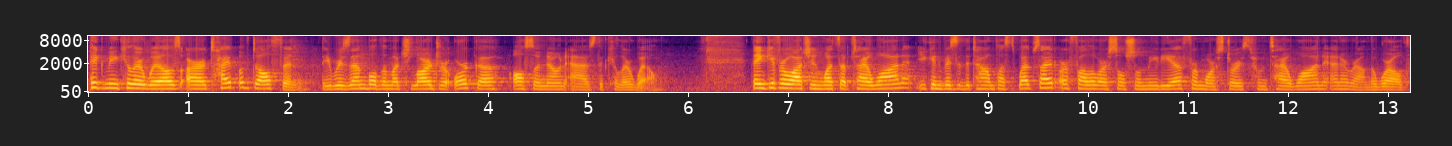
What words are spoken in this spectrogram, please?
Pygmy killer whales are a type of dolphin. They resemble the much larger orca, also known as the killer whale. Thank you for watching What's Up Taiwan. You can visit the Taiwan Plus website or follow our social media for more stories from Taiwan and around the world.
